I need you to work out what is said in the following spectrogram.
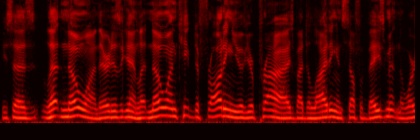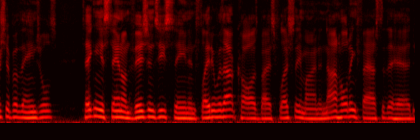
He says, Let no one, there it is again, let no one keep defrauding you of your prize by delighting in self abasement and the worship of the angels, taking a stand on visions he's seen, inflated without cause by his fleshly mind, and not holding fast to the head,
